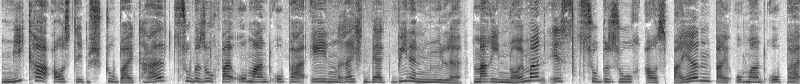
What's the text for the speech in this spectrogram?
Mika aus dem Stubaital zu Besuch bei Oma und Opa in Rechenberg Bienenmühle. Marie Neumann ist zu Besuch aus Bayern bei Oma und Opa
